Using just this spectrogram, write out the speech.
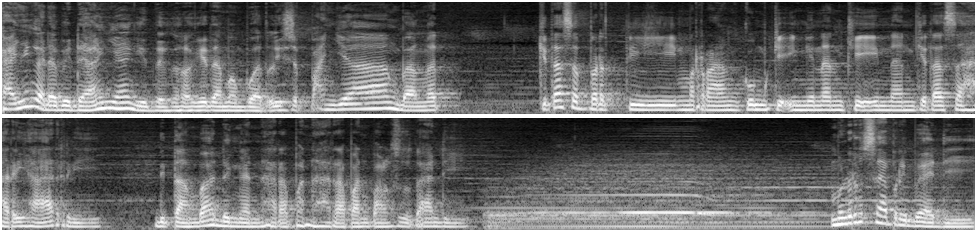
Kayaknya nggak ada bedanya gitu kalau kita membuat list sepanjang banget. Kita seperti merangkum keinginan-keinginan kita sehari-hari ditambah dengan harapan-harapan palsu tadi. Menurut saya pribadi,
